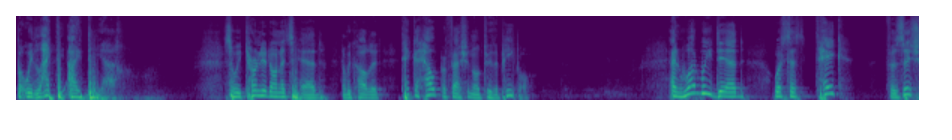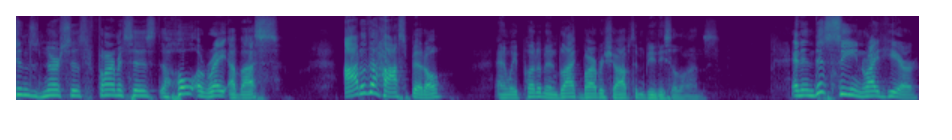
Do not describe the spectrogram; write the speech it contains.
But we liked the idea. So we turned it on its head and we called it Take a Health Professional to the People. And what we did was to take physicians, nurses, pharmacists, the whole array of us out of the hospital and we put them in black barbershops and beauty salons. And in this scene right here,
